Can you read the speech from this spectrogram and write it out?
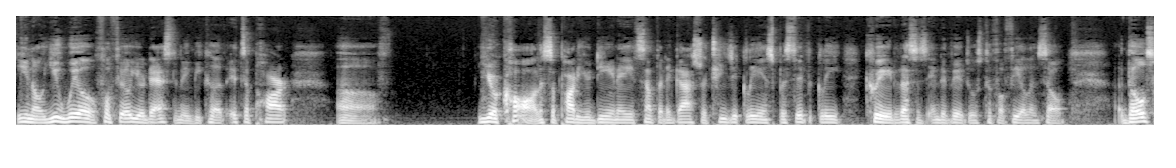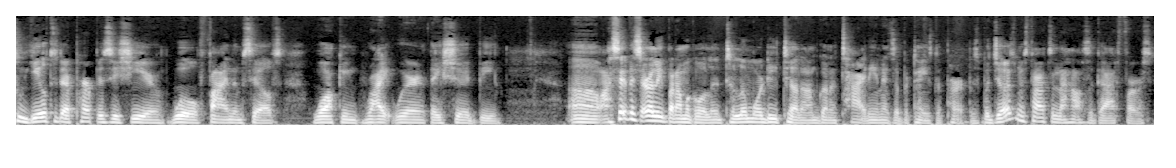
you know you will fulfill your destiny because it's a part of your call. It's a part of your DNA. It's something that God strategically and specifically created us as individuals to fulfill. And so those who yield to their purpose this year will find themselves walking right where they should be. Um, I said this early, but I'm gonna go into a little more detail. And I'm gonna tie it in as it pertains to purpose. But judgment starts in the house of God first.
